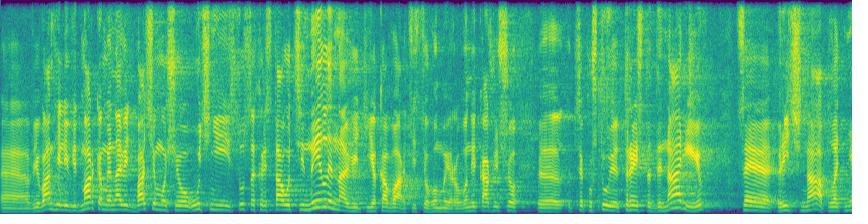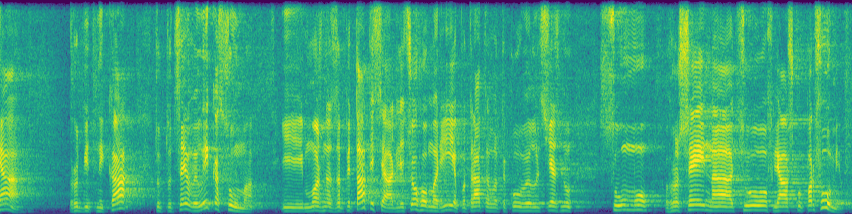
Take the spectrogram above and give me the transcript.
Е, В Євангелії від Марка ми навіть бачимо, що учні Ісуса Христа оцінили навіть, яка вартість цього миру. Вони кажуть, що е, це коштує 300 динаріїв, це річна платня робітника, тобто це велика сума. І можна запитатися, а для чого Марія потратила таку величезну суму грошей на цю фляжку парфумів.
